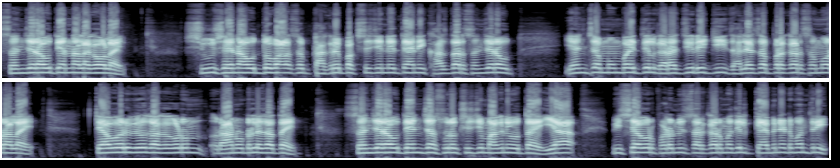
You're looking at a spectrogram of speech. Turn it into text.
संजय राऊत यांना लगावला आहे शिवसेना उद्धव बाळासाहेब ठाकरे पक्षाचे नेते आणि खासदार संजय राऊत यांच्या मुंबईतील घराची रेकी झाल्याचा प्रकार समोर आला आहे त्यावर विरोधकाकडून रान उठवले जात आहे. संजय राऊत यांच्या सुरक्षेची मागणी होत आहे. या विषयावर फडणवीस सरकारमधील कॅबिनेट मंत्री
